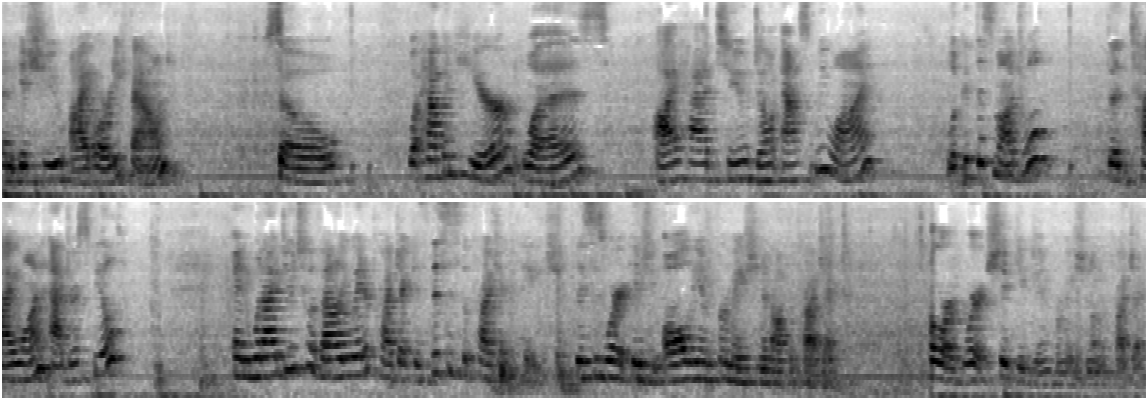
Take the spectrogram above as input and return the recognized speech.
an issue I already found. So what happened here was I had to, don't ask me why, look at this module, the Taiwan address field. And what I do to evaluate a project is this is the project page. This is where it gives you all the information about the project, or where it should give you information on the project.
